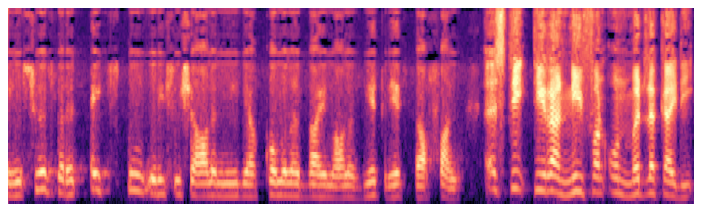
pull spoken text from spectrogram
en soos wat dit uitspoel oor die sosiale media kom hulle by en hulle weet reeds daarvan. Is die tirannie van onmiddellikheid die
